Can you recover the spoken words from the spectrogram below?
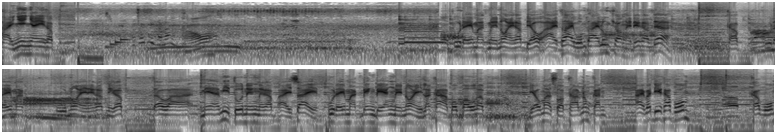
ถ่ายใหญ่ๆครับเอาเอาผู้ ใดมักน้อยๆครับเดี๋ยวอ้ายถ่ายผมถ่ายลงช่องให้เด้อครับเด้อครับผู้ใดมักผู้น้อยนะครับนี่ครับ แต่ว่าแม่มีตัวหนึ่งนะครับอ้ายไส้ผู้ใดมักแดงๆน้อยๆราคาเบาๆครับ เดี๋ยวมาสอบถามน้ำกันอ้ายสวัสดีครับผมครับครับผม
